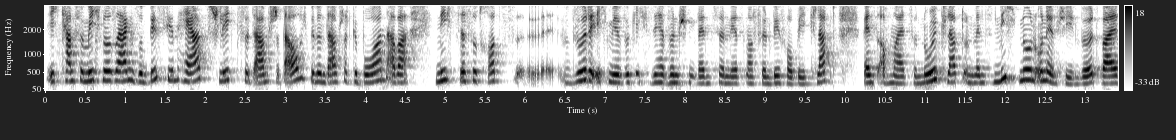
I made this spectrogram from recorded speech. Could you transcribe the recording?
Ich kann für mich nur sagen, so ein bisschen Herz schlägt für Darmstadt auch. Ich bin in Darmstadt geboren, aber nichtsdestotrotz äh, würde ich mir wirklich sehr wünschen, wenn es dann jetzt mal für den BVB klappt, wenn es auch mal zu Null klappt und wenn es nicht nur ein Unentschieden wird, weil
